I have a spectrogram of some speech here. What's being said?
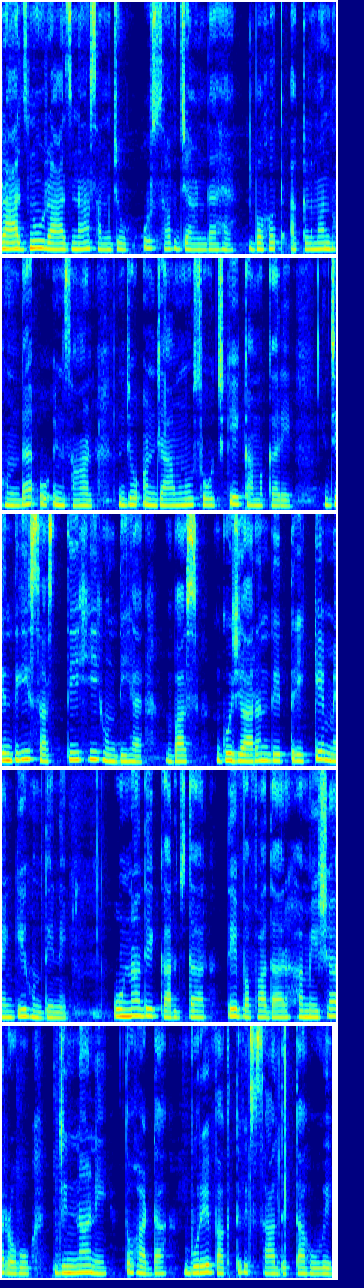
ਰਾਜ ਨੂੰ ਰਾਜ ਨਾ ਸਮਝੋ, ਉਹ ਸਭ ਜਾਣਦਾ ਹੈ। ਬਹੁਤ ਅਕਲਮੰਦ ਹੁੰਦਾ ਉਹ ਇਨਸਾਨ ਜੋ ਅੰਜਾਮ ਨੂੰ ਸੋਚ ਕੇ ਕੰਮ ਕਰੇ। ਜ਼ਿੰਦਗੀ ਸਸਤੀ ਹੀ ਹੁੰਦੀ ਹੈ, ਬਸ ਗੁਜ਼ਾਰਨ ਦੇ ਤਰੀਕੇ ਮਹਿੰਗੇ ਹੁੰਦੇ ਨੇ। ਉਹਨਾਂ ਦੇ ਕਰਜ਼ਦਾਰ ਤੇ ਵਫਾਦਾਰ ਹਮੇਸ਼ਾ ਰਹੋ, ਜਿਨ੍ਹਾਂ ਨੇ ਤੁਹਾਡਾ ਬੁਰੇ ਵਕਤ ਵਿੱਚ ਸਾਥ ਦਿੱਤਾ ਹੋਵੇ।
